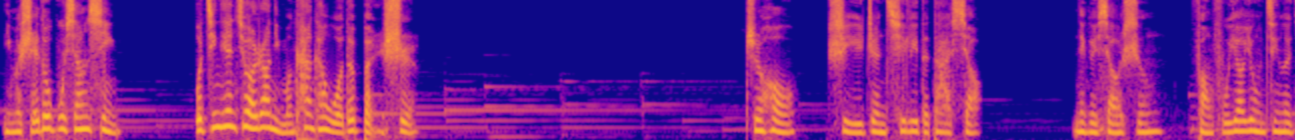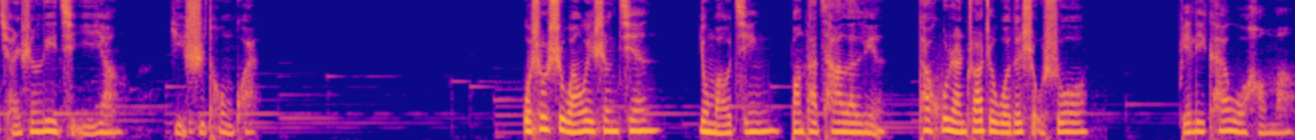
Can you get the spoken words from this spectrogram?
你们谁都不相信。”我今天就要让你们看看我的本事。之后是一阵凄厉的大笑，那个笑声仿佛要用尽了全身力气一样，以示痛快。我收拾完卫生间，用毛巾帮他擦了脸，他忽然抓着我的手说：“别离开我好吗？”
